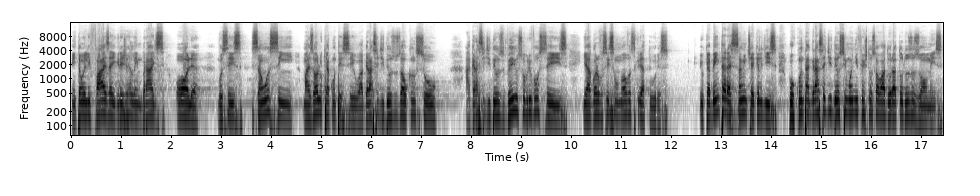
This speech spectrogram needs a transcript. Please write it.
Então ele faz a igreja relembrar e diz, olha, vocês são assim, mas olha o que aconteceu. A graça de Deus os alcançou. A graça de Deus veio sobre vocês e agora vocês são novas criaturas. E o que é bem interessante é que ele diz: Porquanto a graça de Deus se manifestou salvador a todos os homens.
